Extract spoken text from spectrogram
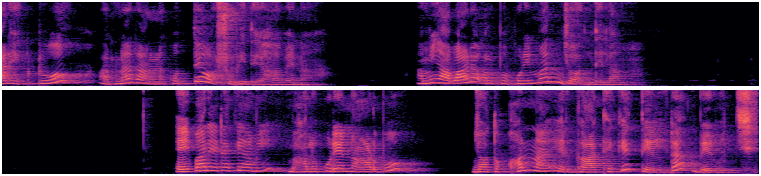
আর একটুও আপনার রান্না করতে অসুবিধে হবে না। আমি আবার অল্প পরিমাণ জল দিলাম। এইবার এটাকে আমি ভালো করে নাড়ব যতক্ষণ না এর গা থেকে তেলটা বেরোচ্ছে।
